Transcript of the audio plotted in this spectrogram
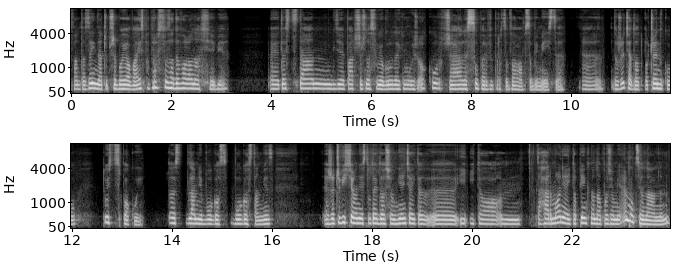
fantazyjna czy przebojowa. Jest po prostu zadowolona z siebie. E, To jest stan, gdzie patrzysz na swój ogródek i mówisz, o kurczę, ale super, wypracowałam sobie miejsce e, do życia, do odpoczynku. Tu jest spokój. To jest dla mnie błogos, błogostan, więc rzeczywiście on jest tutaj do osiągnięcia i to, i, i to mm, ta harmonia i to piękno na poziomie emocjonalnym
